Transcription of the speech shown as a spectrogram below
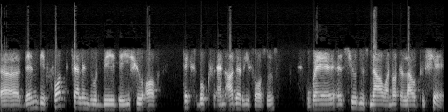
Uh, then the fourth challenge would be the issue of textbooks and other resources where students now are not allowed to share.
